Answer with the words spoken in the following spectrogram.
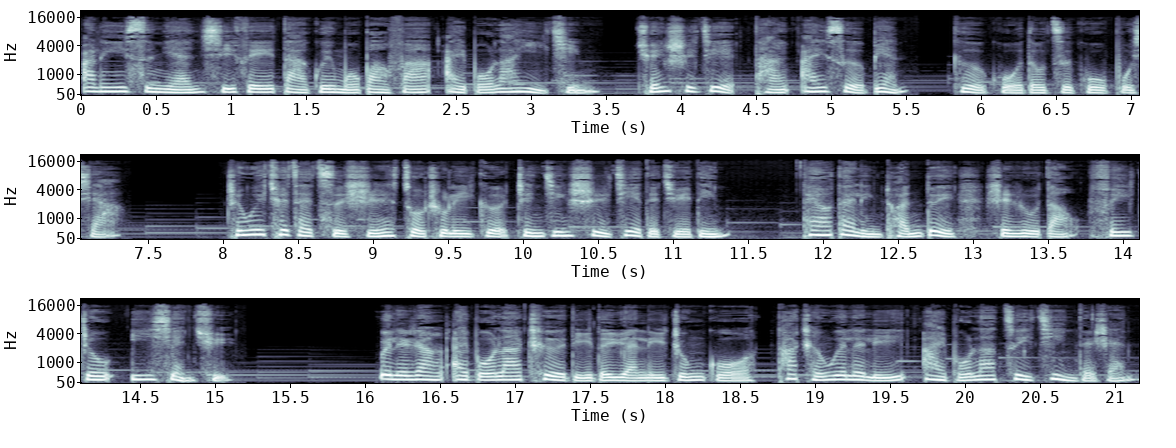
二零一四年，西非大规模爆发埃博拉疫情，全世界谈埃色变。各国都自顾不暇，陈薇却在此时做出了一个震惊世界的决定：他要带领团队深入到非洲一线去。为了让埃博拉彻底的远离中国，他成为了离埃博拉最近的人。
